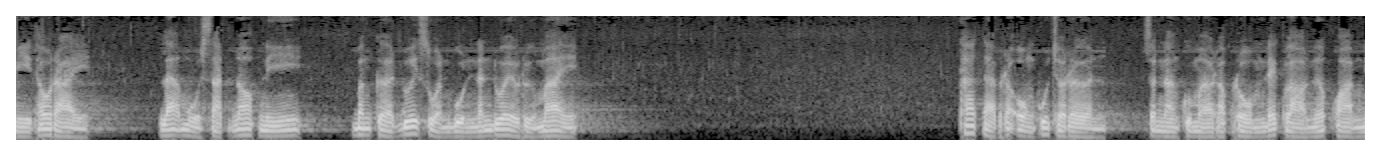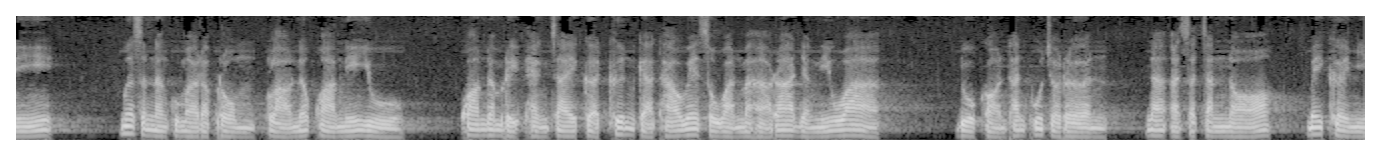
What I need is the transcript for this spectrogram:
มีเท่าไหร่ และหมู่สัตว์นอกนี้ บังเกิดด้วยส่วนบุญนั้นด้วยหรือไม่ ข้าแต่พระองค์ผู้เจริญ สนังกุมารพรมได้กล่าวเนื้อความนี้ เมื่อสนังกุมารพรมกล่าวเนื้อความนี้อยู่ ความดำริแห่งใจเกิดขึ้นแก่ท้าวเวสสวรรณมหาราชอย่างนี้ว่า ดูก่อนท่านผู้เจริญ น่าอัศจรรย์หนอ ไม่เคยมี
